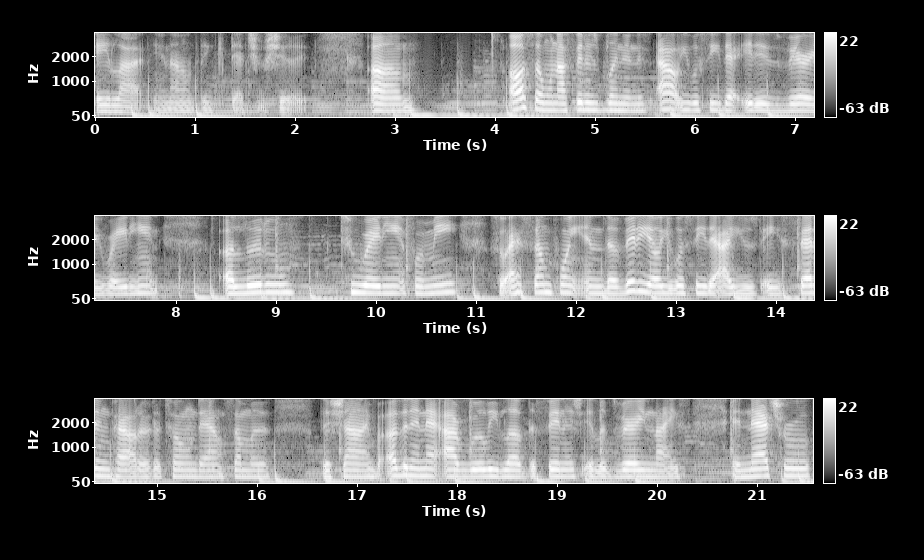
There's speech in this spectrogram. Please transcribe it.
a lot. And I don't think that you should. Um, also, when I finish blending this out, you will see that it is very radiant, a little too radiant for me. So at some point in the video, you will see that I used a setting powder to tone down some of the shine. But other than that, I really love the finish. It looks very nice and natural.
